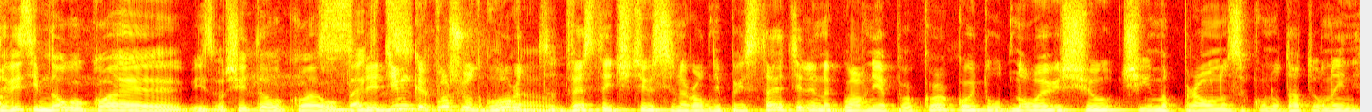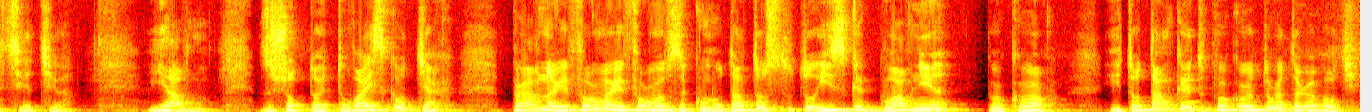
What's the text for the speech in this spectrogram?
зависи много кой е извършител, кой е обект. Следим какво ще отговорят 240 народни представители на главния прокурор, който отново е решил, че има право на законодателна инициатива. Явно. Защото той това иска от тях. Правна реформа, реформа в законодателството иска главния прокурор. И то там, където прокуратурата работи.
